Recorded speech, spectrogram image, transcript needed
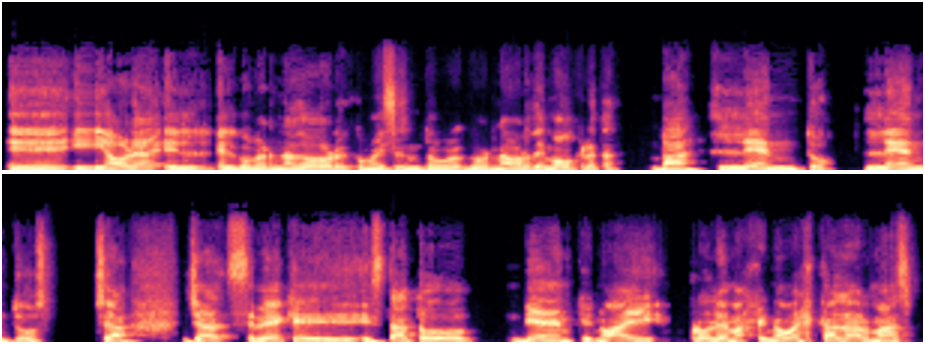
Eh, y ahora el, gobernador, como dices, un gobernador demócrata, va lento, lento. O sea, ya se ve que está todo bien, que no hay problemas, que no va a escalar más.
